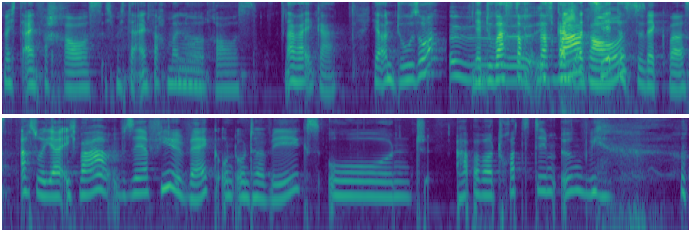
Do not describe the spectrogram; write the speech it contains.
möchte einfach raus. Ich möchte einfach mal nur raus. Aber egal. Ja, und du so? ja, du warst doch, nicht war erzählt, raus. dass du weg warst. Ach so, ja, ich war sehr viel weg und unterwegs und habe aber trotzdem irgendwie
